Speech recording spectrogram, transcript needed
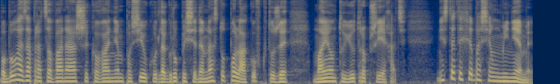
bo była zapracowana szykowaniem posiłku dla grupy 17 Polaków, którzy mają tu jutro przyjechać. Niestety chyba się miniemy.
